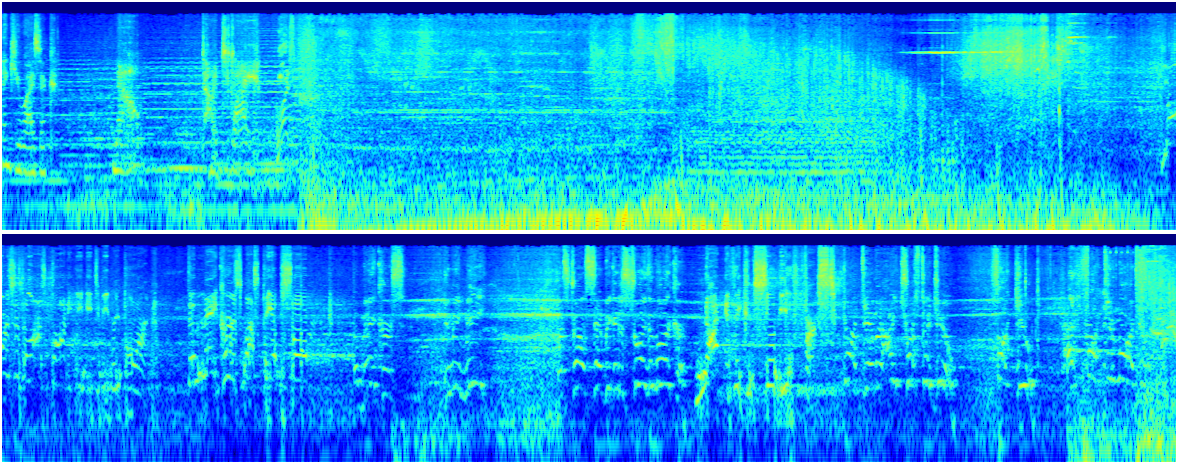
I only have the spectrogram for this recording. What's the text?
Thank you, Isaac. Now, time to die. What? Yours is the last body we need to be reborn. The Makers must be absorbed. The Makers? But Stross said we could destroy the marker. Not if we can consume you first. God damn it, I trusted you! Fuck you! And fuck your marker!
